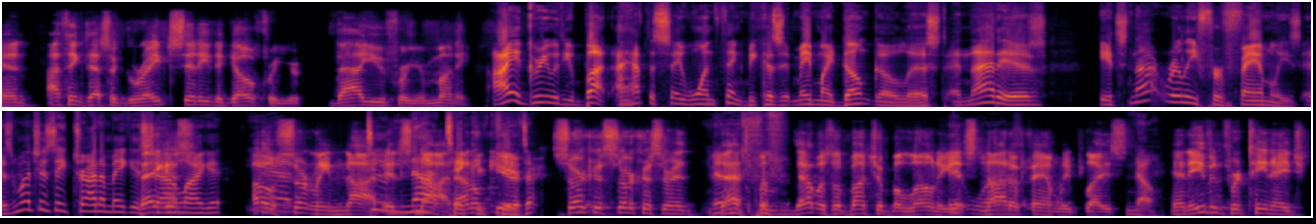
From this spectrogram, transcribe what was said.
and I think that's a great city to go for your value for your money. I agree with you, but I have to say one thing because it made my don't go list, and that is it's not really for families as much as they try to make it sound like it. oh, certainly not. It's not not. I don't care. kids. Circus, circus, or in, Yeah, that's that was a bunch of baloney. It It's not a family place, No. and even for teenage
